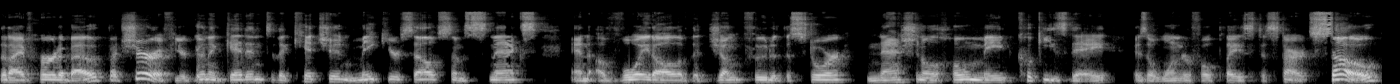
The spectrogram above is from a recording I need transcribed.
that I've heard about. But sure, if you're going to get into the kitchen, make yourself some snacks and avoid all of the junk food at the store, National Homemade Cookies Day is a wonderful place to start. So,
